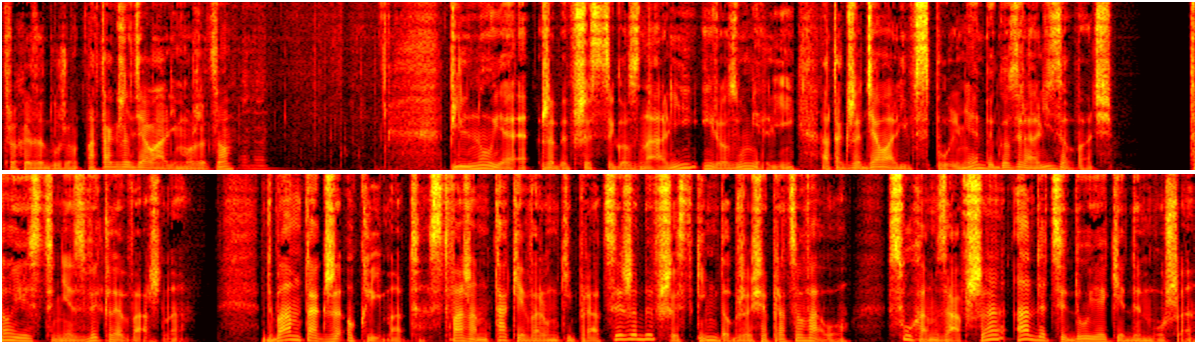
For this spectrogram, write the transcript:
Trochę za dużo. A także działali, może co? Pilnuje, żeby wszyscy go znali i rozumieli, a także działali wspólnie, by go zrealizować. To jest niezwykle ważne. Dbam także o klimat. Stwarzam takie warunki pracy, żeby wszystkim dobrze się pracowało. Słucham zawsze, a decyduję, kiedy muszę.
